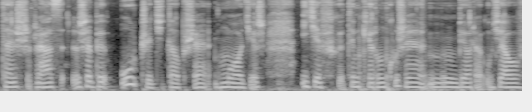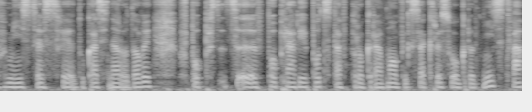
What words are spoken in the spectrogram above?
też raz, żeby uczyć dobrze młodzież, idzie w tym kierunku, że biorę udział w Ministerstwie Edukacji Narodowej w, pop- w poprawie podstaw programowych z zakresu ogrodnictwa,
